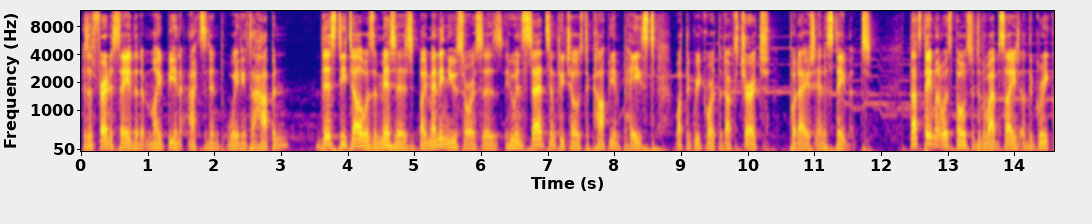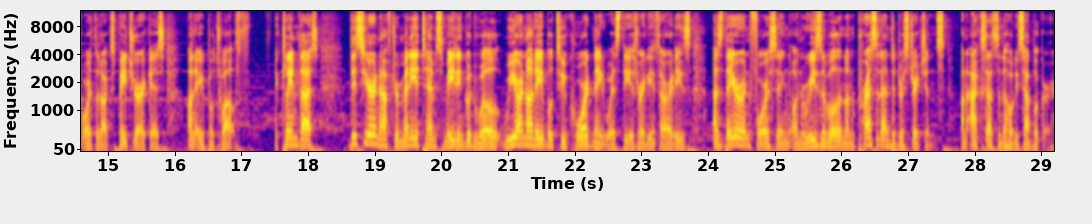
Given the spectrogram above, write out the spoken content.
Is it fair to say that it might be an accident waiting to happen? This detail was omitted by many news sources who instead simply chose to copy and paste what the Greek Orthodox Church put out in a statement. That statement was posted to the website of the Greek Orthodox Patriarchate on April 12th. It claimed that this year and after many attempts made in goodwill, we are not able to coordinate with the Israeli authorities as they are enforcing unreasonable and unprecedented restrictions on access to the Holy Sepulchre.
